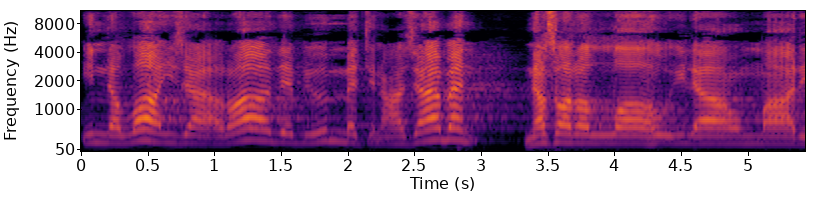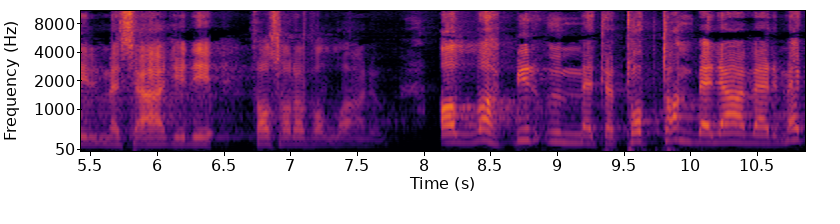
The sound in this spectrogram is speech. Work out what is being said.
İnne Allah iza arade bi ümmetin azaben nazarallahu ila ummaril mesacidi fasarafallahu. Allah bir ümmete toptan bela vermek,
